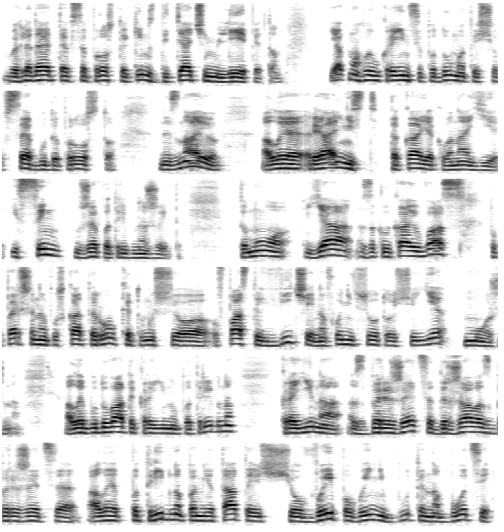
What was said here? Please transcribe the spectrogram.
виглядає те все просто якимсь дитячим лепетом. Як могли українці подумати, що все буде просто, не знаю, але реальність така, як вона є, і з цим вже потрібно жити. Тому я закликаю вас, по-перше, не опускати руки, тому що впасти в відчай на фоні всього того, що є, можна. Але будувати країну потрібно. Країна збережеться, держава збережеться, але потрібно пам'ятати, що ви повинні бути на боці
